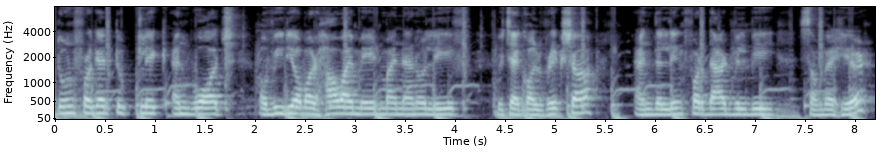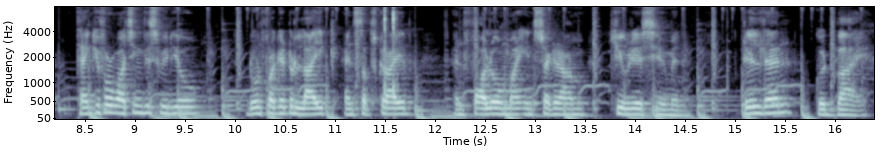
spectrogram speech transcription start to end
don't forget to click and watch a video about how I made my Nanoleaf which I call Vrikxa and the link for that will be somewhere here. Thank you for watching this video. Don't forget to like and subscribe and follow my Instagram curious human. Till then, goodbye.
